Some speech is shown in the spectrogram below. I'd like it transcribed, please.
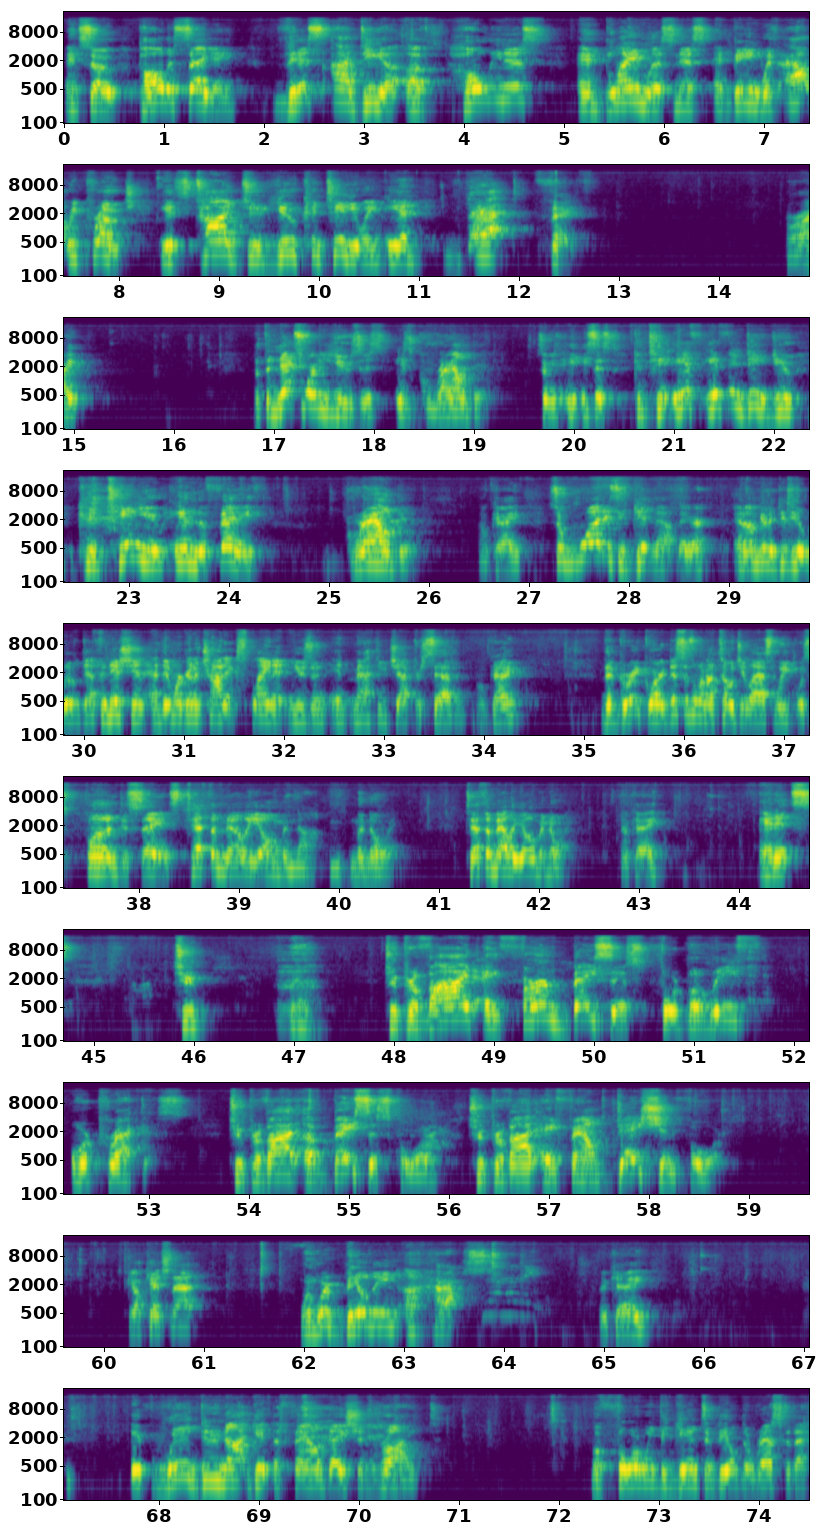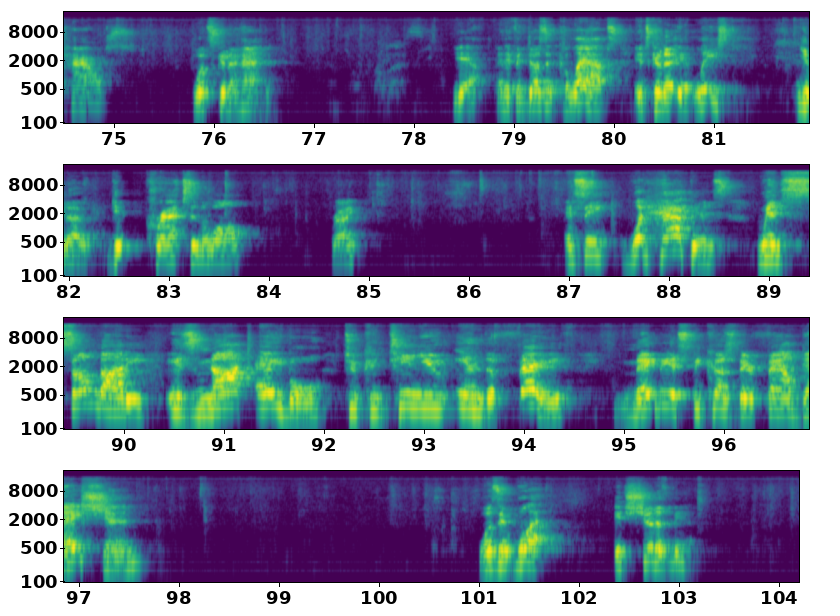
And so Paul is saying this idea of holiness and blamelessness and being without reproach is tied to you continuing in that faith. All right? But the next word he uses is grounded. So he, he says, if, if indeed you continue in the faith, grounded. Okay? So what is he getting out there? And I'm going to give you a little definition, and then we're going to try to explain it using in Matthew chapter 7. Okay? The Greek word, this is one I told you last week was fun to say. It's tethameliomai. Tethameliomai. Okay? And it's to, to provide a firm basis for belief or practice. To provide a basis for, to provide a foundation for. Y'all catch that? When we're building a house, Okay? If we do not get the foundation right before we begin to build the rest of the house, what's going to happen? Yeah, and if it doesn't collapse, it's going to at least, you know, get cracks in the wall, right? And see, what happens when somebody is not able to continue in the faith Maybe it's because their foundation wasn't what it should have been.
